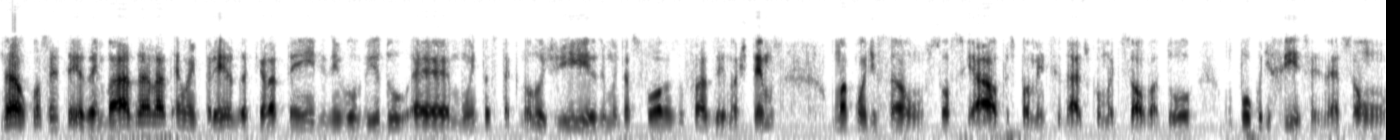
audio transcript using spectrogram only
Não, com certeza. A Embasa ela é uma empresa que ela tem desenvolvido é, muitas tecnologias e muitas formas de fazer. Nós temos uma condição social, principalmente cidades como a de Salvador, um pouco difíceis, né? São,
